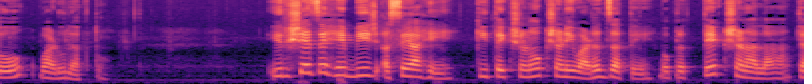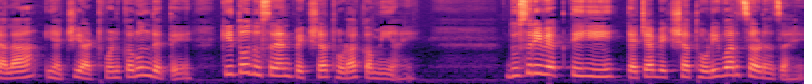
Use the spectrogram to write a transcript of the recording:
तो वाढू लागतो. ईर्षेचे हे बीज असे आहे की ते क्षणोक्षणी वाढत जाते व प्रत्येक क्षणाला त्याला याची आठवण करून देते की तो दुसऱ्यांपेक्षा थोडा कमी आहे. दुसरी व्यक्ती ही त्याच्यापेक्षा थोडी वर चढच आहे.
